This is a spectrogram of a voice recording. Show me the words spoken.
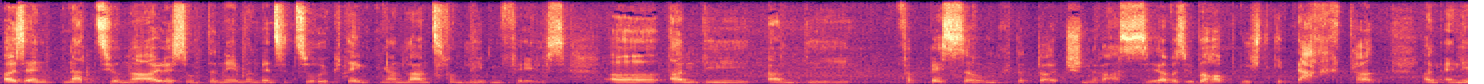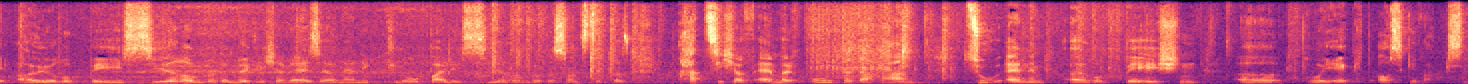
als ein nationales Unternehmen, wenn Sie zurückdenken an Lanz von Liebenfels, äh, an, die, an die Verbesserung der deutschen Rasse, ja, was überhaupt nicht gedacht hat an eine Europäisierung oder möglicherweise an eine Globalisierung oder sonst etwas, hat sich auf einmal unter der Hand zu einem europäischen äh, Projekt ausgewachsen.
